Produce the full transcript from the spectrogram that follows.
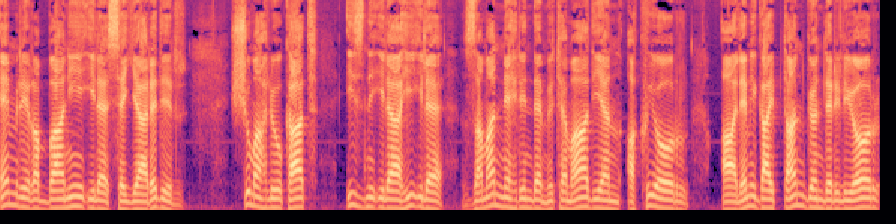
emri Rabbani ile seyyaredir. Şu mahlukat, izni ilahi ile zaman nehrinde mütemadiyen akıyor, alemi gaybtan gönderiliyor,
